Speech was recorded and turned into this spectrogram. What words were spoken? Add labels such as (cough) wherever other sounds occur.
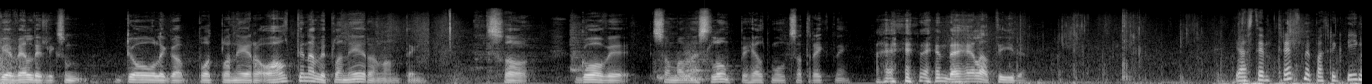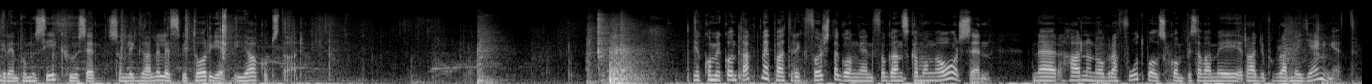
vi är väldigt liksom dåliga på att planera och alltid när vi planerar någonting så går vi som av en slump i helt motsatt riktning. (laughs) Det händer hela tiden. Jag har stämt träff med Patrik Wingren på Musikhuset som ligger alldeles vid torget i Jakobstad. Jag kom i kontakt med Patrik första gången för ganska många år sedan när han och några fotbollskompisar var med i radioprogrammet Gänget.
